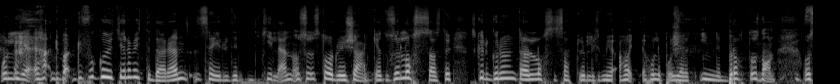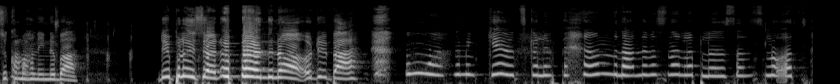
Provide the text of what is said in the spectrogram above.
och le, du, bara, du får gå ut genom ytterdörren, säger du till killen, och så står du i köket och så låtsas du, ska du gå runt där och låtsas att du liksom gör- håller på att göra ett inbrott hos någon. Och så kommer han in och bara Det är polisen, upp med händerna! Och du bara Åh, nej men gud, ska jag upp med händerna? Nej men snälla polisen, slåt,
